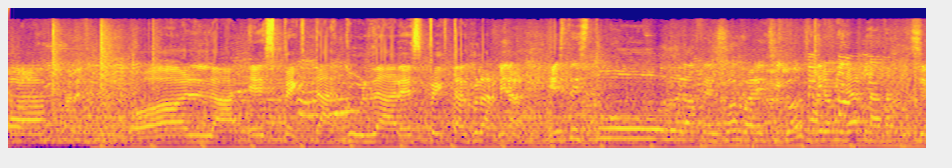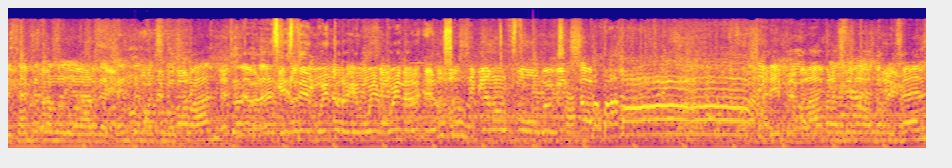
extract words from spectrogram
Hola. Hola, espectacular, espectacular. Mira, este es todo el ascensor, ¿vale, chicos? Quiero mirar nada. Se está empezando a llenar de gente, Máximo Squad. La verdad es que estoy muy, pero que muy, muy nervioso. ¡Vamos! ¿preparada para subir a la Torre Eiffel?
